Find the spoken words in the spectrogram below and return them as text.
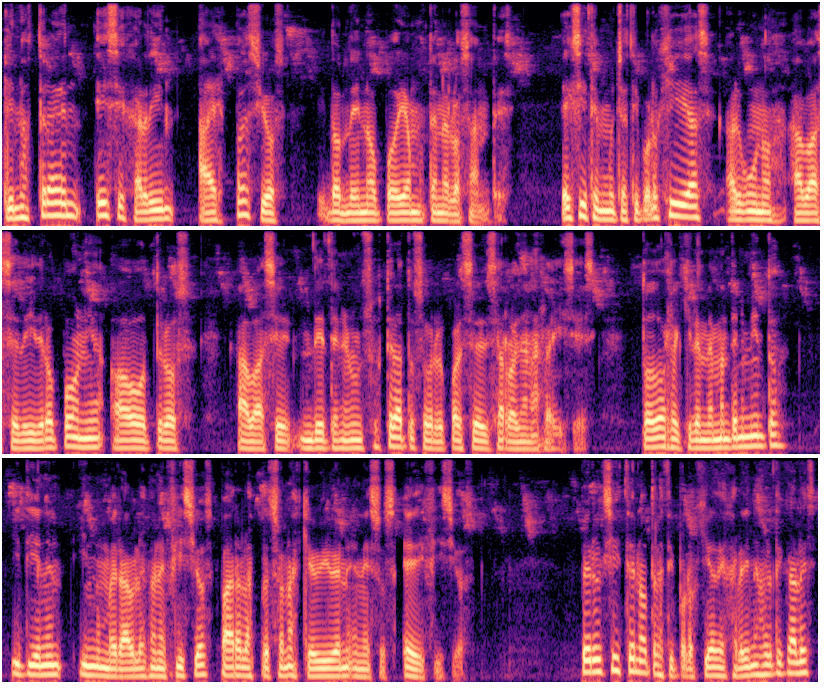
que nos traen ese jardín a espacios donde no podíamos tenerlos antes. Existen muchas tipologías, algunos a base de hidroponía, a otros a base de tener un sustrato sobre el cual se desarrollan las raíces. Todos requieren de mantenimiento y tienen innumerables beneficios para las personas que viven en esos edificios. Pero existen otras tipologías de jardines verticales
